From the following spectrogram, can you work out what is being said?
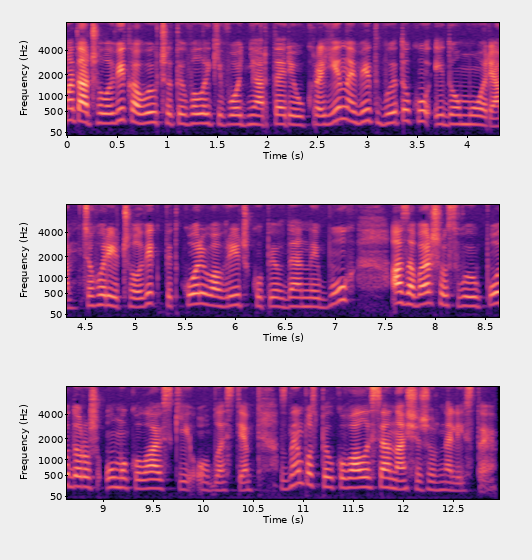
Мета чоловіка вивчити великі водні артерії України від витоку і до моря. Цьогоріч чоловік підкорював річку Південний Буг, а завершив свою подорож у Миколаївській області. З ним поспілкувалися наші журналісти.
